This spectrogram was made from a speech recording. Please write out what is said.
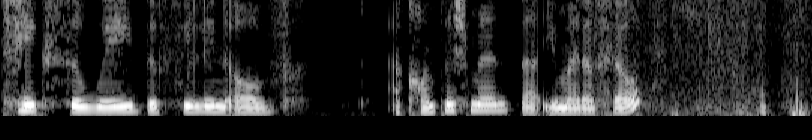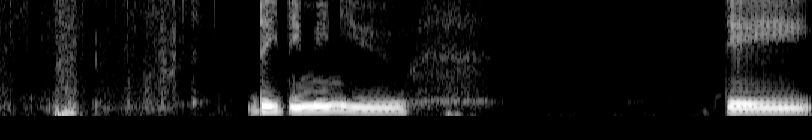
takes away the feeling of accomplishment that you might have felt. They demean you. They,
